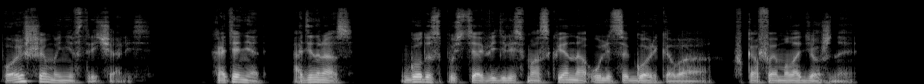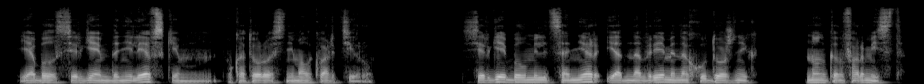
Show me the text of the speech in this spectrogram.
Больше мы не встречались. Хотя нет, один раз, годы спустя, виделись в Москве на улице Горького, в кафе «Молодежное». Я был с Сергеем Данилевским, у которого снимал квартиру. Сергей был милиционер и одновременно художник-нонконформист.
